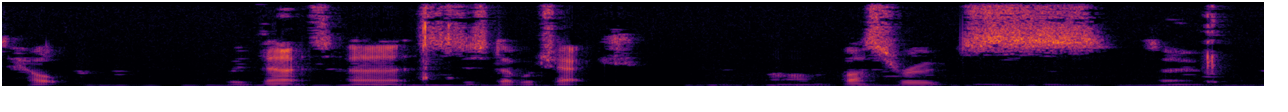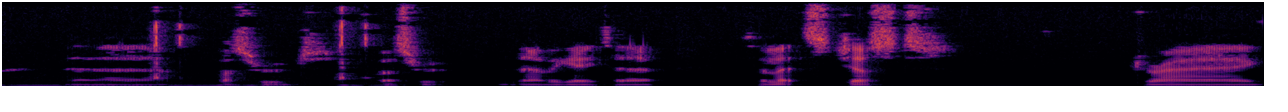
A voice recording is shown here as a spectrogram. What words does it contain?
to help with that. Uh, let's just double check our bus routes. So, uh, bus route, bus route navigator. So let's just drag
